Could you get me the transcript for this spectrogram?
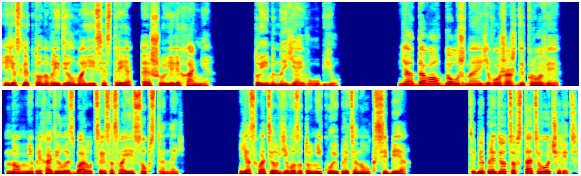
Если кто навредил моей сестре Эшу или Ханне, то именно я его убью. Я отдавал должное его жажде крови, но мне приходилось бороться и со своей собственной. Я схватил его за тунику и притянул к себе. «Тебе придется встать в очередь,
